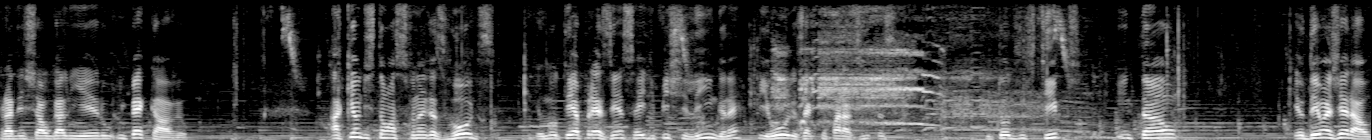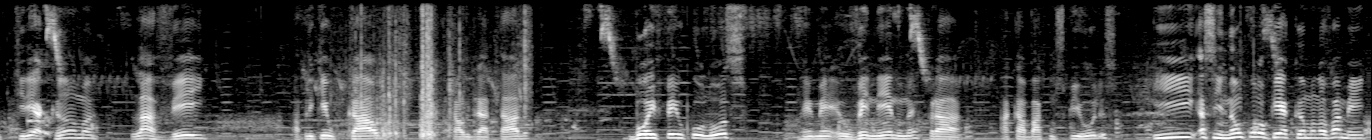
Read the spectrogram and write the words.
para deixar o galinheiro impecável. Aqui onde estão as frangas Rhodes, eu notei a presença aí de pichilinga, né? Piolhos, ectoparasitas de todos os tipos. Então, eu dei uma geral, tirei a cama, lavei, apliquei o cal, cal hidratado, borrifei o colosso, o veneno, né, para acabar com os piolhos. E assim, não coloquei a cama novamente,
